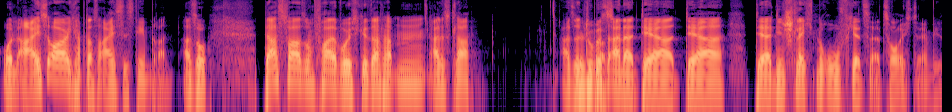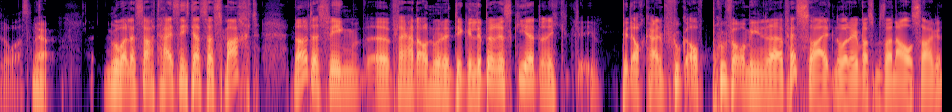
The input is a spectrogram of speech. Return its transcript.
und Eis, oh, ich habe das Eissystem dran. Also das war so ein Fall, wo ich gesagt habe, hm, alles klar, also Viel du Spaß. bist einer, der, der, der den schlechten Ruf jetzt erzeugt, irgendwie sowas. Ja. Nur weil er sagt, heißt nicht, dass er es macht. Ne? Deswegen, äh, vielleicht hat er auch nur eine dicke Lippe riskiert und ich, ich bin auch kein Flugaufprüfer, um ihn da festzuhalten oder irgendwas mit seiner Aussage.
